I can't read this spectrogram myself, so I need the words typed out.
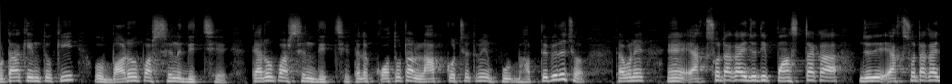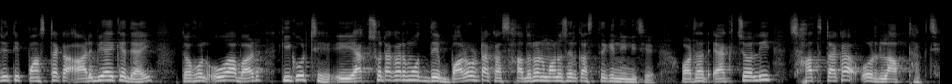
ওটা কিন্তু কি ও বারো পার্সেন্টে দিচ্ছে, তেরো পার্সেন্ট দিচ্ছে। তাহলে কতটা লাভ করছে তুমি ভাবতে পেরেছ? তার মানে একশো টাকায় যদি পাঁচ টাকা, যদি একশো টাকায় যদি পাঁচ টাকা আরবিআইকে দেয়, তখন ও আবার কি করছে? এই একশো টাকার মধ্যে বারো টাকা সাধারণ মানুষের কাছ থেকে নিয়ে নিচ্ছে। অর্থাৎ অ্যাকচুয়ালি সাত টাকা ওর লাভ থাকছে।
